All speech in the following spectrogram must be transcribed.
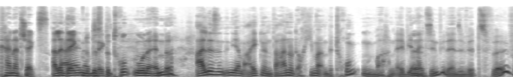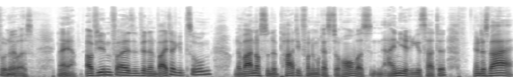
Keiner checkt's. Alle Keiner denken, du bist betrunken ohne Ende. Alle sind in ihrem eigenen Wahn und auch jemanden betrunken machen. Ey, wie ja. alt sind wir denn? Sind wir zwölf oder ja. was? Naja, auf jeden Fall sind wir dann weitergezogen und da war noch so eine Party von einem Restaurant, was ein Einjähriges hatte. Und das war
